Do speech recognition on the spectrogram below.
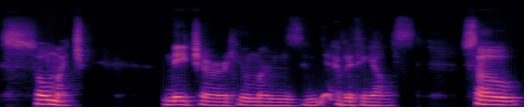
so much nature, humans, and everything else. So,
